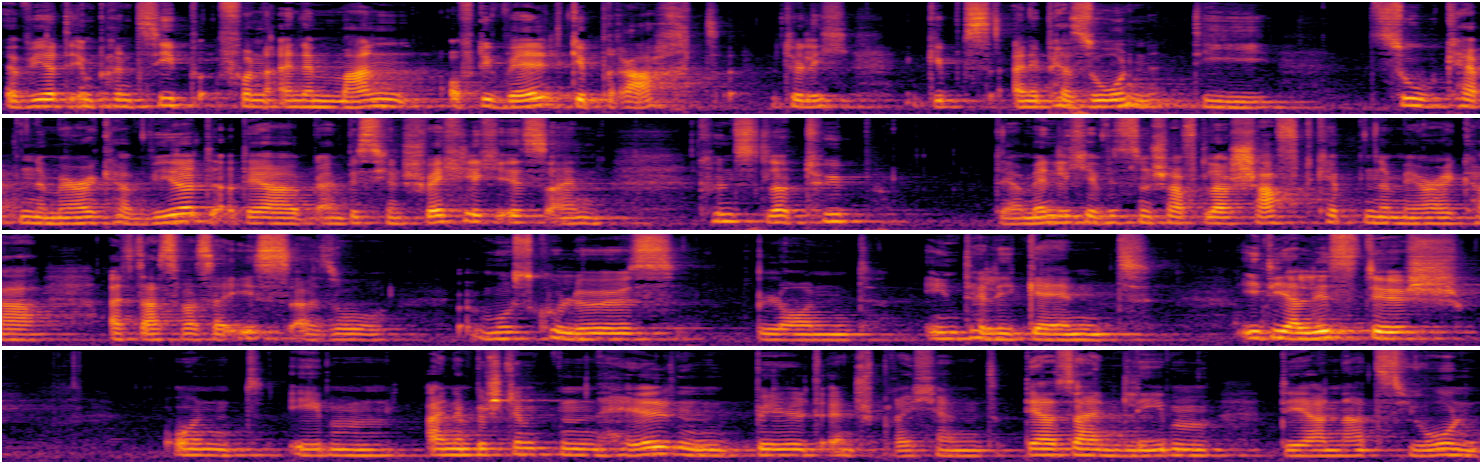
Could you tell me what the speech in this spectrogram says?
Er wird im Prinzip von einem Mann auf die Welt gebracht. Natürlich gibt es eine Person, die zu Captain America wird, der ein bisschen schwächlich ist, ein Künstlertyp. Der männliche Wissenschaftler schafft Captain America als das, was er ist, also muskulös, blond, intelligent, idealistisch und eben einem bestimmten Heldenbild entsprechend, der sein Leben der Nation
